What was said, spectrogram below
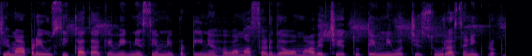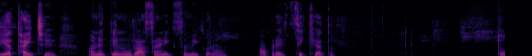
જેમાં આપણે એવું શીખાતા કે મેગ્નેશિયમની પટ્ટીને હવામાં સળગાવવામાં આવે છે તો તેમની વચ્ચે શું રાસાયણિક પ્રક્રિયા થાય છે અને તેનું રાસાયણિક સમીકરણ આપણે શીખ્યા હતા. તો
